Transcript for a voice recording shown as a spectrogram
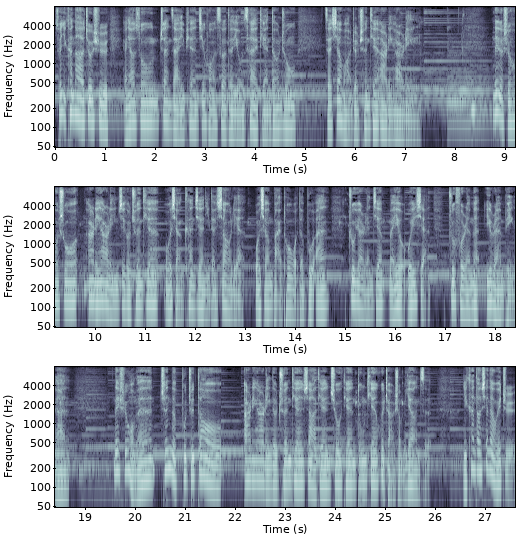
所以你看到的就是杨家松站在一片金黄色的油菜田当中，在向往着春天二零二零。那个时候说，二零二零这个春天，我想看见你的笑脸，我想摆脱我的不安，祝愿人间没有危险，祝福人们依然平安。那时我们真的不知道，二零二零的春天、夏天、秋天、冬天会长什么样子。你看到现在为止，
